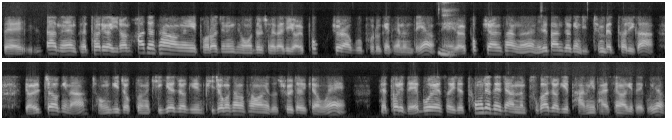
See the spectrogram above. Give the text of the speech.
네, 일단은 배터리가 이런 화재 상황이 벌어지는 경우들 저희가 이제 열폭주라고 부르게 되는데요. 네. 네, 열폭주 현상은 일반적인 리튬 배터리가 열적이나 전기적 또는 기계적인 비정상 상황에 노출될 경우에 배터리 내부에서 이제 통제되지 않는 부가적인 반응이 발생하게 되고요.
